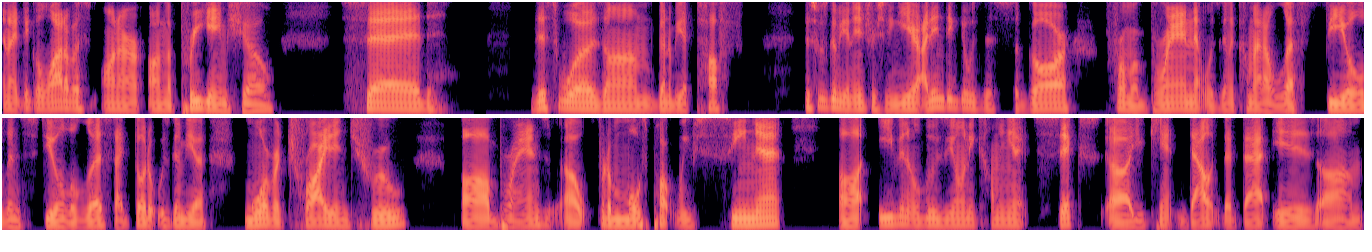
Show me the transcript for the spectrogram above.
and I think a lot of us on our on the pregame show said this was um going to be a tough this was going to be an interesting year. I didn't think there was a cigar from a brand that was going to come out of left field and steal the list. I thought it was going to be a more of a tried and true uh brands. Uh for the most part we've seen that uh even Illusione coming in at 6, uh you can't doubt that that is um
